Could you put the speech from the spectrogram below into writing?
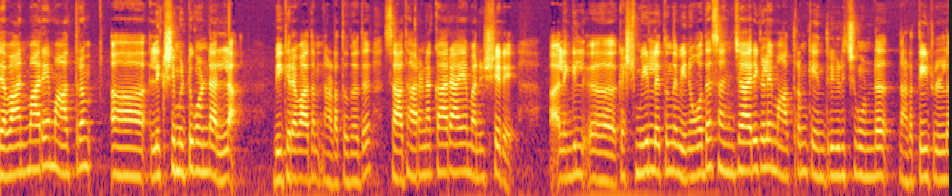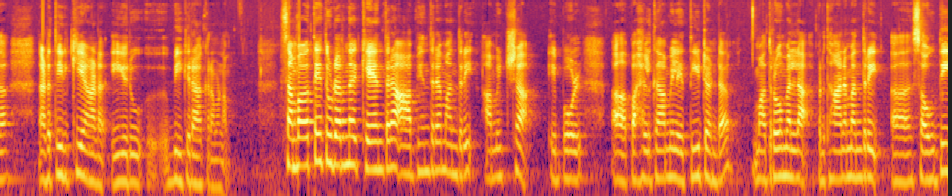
ജവാന്മാരെ മാത്രം ലക്ഷ്യമിട്ടുകൊണ്ടല്ല ഭീകരവാദം നടത്തുന്നത്. സാധാരണക്കാരായ മനുഷ്യരെ അല്ലെങ്കിൽ കശ്മീരിലെത്തുന്ന വിനോദസഞ്ചാരികളെ മാത്രം കേന്ദ്രീകരിച്ചുകൊണ്ട് നടത്തിയിട്ടുള്ള നടത്തിയിരിക്കുകയാണ് ഈ ഒരു ഭീകരാക്രമണം. സംഭവത്തെ തുടർന്ന് കേന്ദ്ര ആഭ്യന്തരമന്ത്രി അമിത്ഷാ ഇപ്പോൾ പഹൽഗാമിൽ എത്തിയിട്ടുണ്ട്. മാത്രവുമല്ല പ്രധാനമന്ത്രി സൗദി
